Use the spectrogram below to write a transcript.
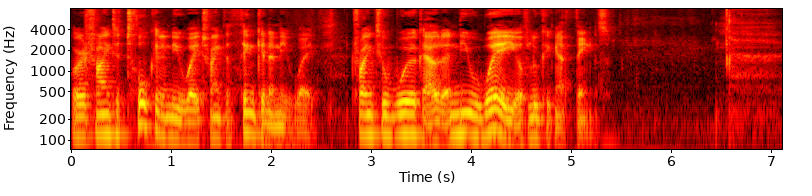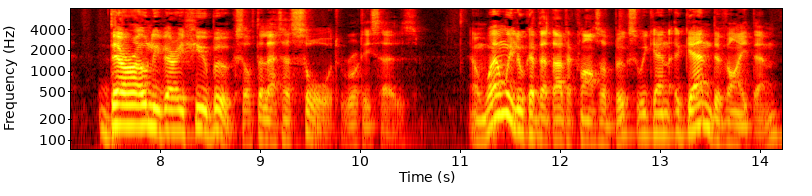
where we're trying to talk in a new way, trying to think in a new way, trying to work out a new way of looking at things. There are only very few books of the latter sort, Rorty says. And when we look at that latter class of books, we can again divide them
